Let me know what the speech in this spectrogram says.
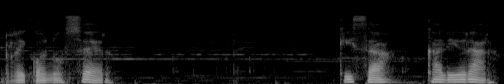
reconocer, quizá calibrar.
